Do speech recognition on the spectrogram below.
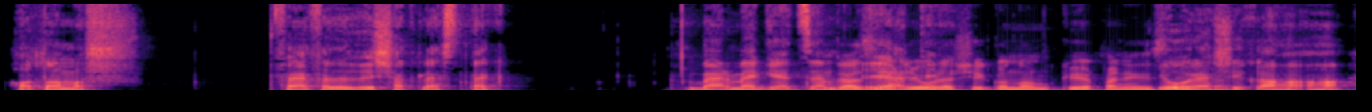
hatalmas felfedezések lesznek. Bár megjegyzem, De azért játék... jól esik, gondolom, körbenézni. Jól esik, aha, aha.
